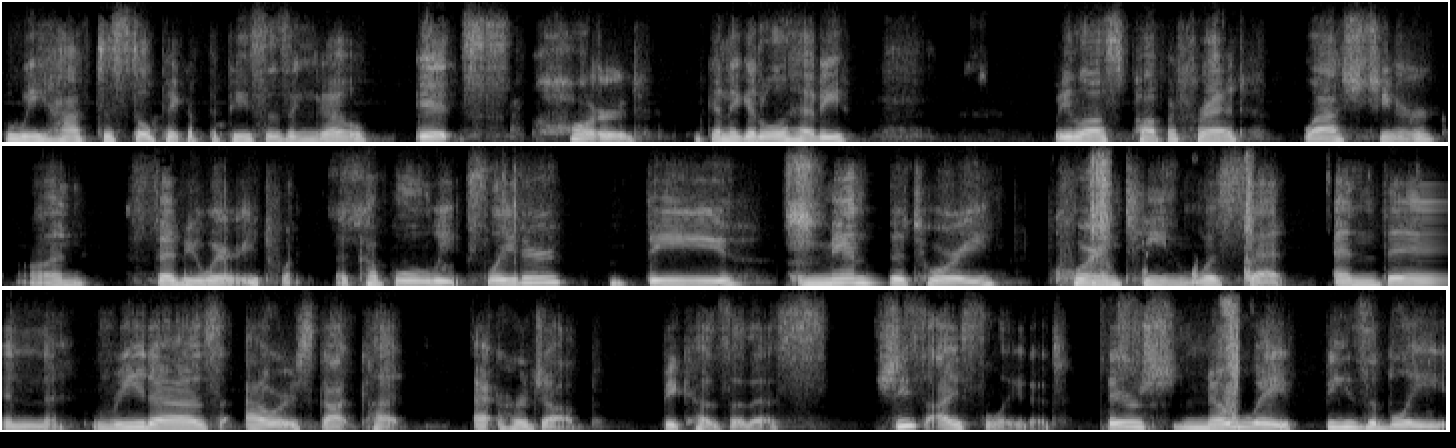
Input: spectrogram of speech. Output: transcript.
We have to still pick up the pieces and go. It's hard. Gonna get a little heavy. We lost Papa Fred last year on February 20. A couple of weeks later, the mandatory quarantine was set and then Rita's hours got cut at her job because of this. She's isolated. There's no way feasibly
